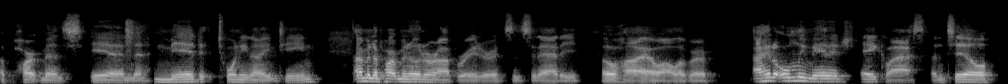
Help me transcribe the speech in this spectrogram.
apartments in mid 2019. I'm an apartment owner operator in Cincinnati, Ohio, Oliver. I had only managed A class until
